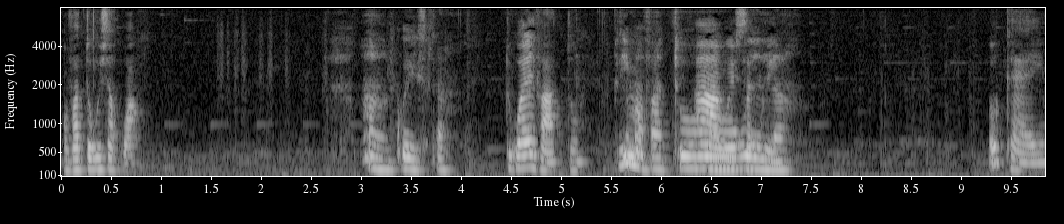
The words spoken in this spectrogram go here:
Ho fatto questa qua. Ah, questa. Tu quale hai fatto? Prima ho fatto Ah, questa quella. Ok.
